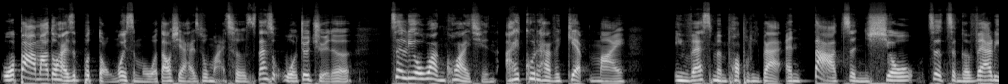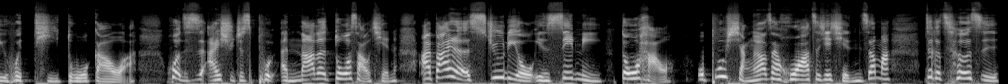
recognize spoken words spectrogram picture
我爸妈都还是不懂为什么我到现在还是不买车子，但是我就觉得这六万块钱，I could have get my investment properly back，and 大整修，这整个 value 会提多高啊？或者是 I should just put another 多少钱？I buy a studio in Sydney 都好，我不想要再花这些钱，你知道吗？这个车子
